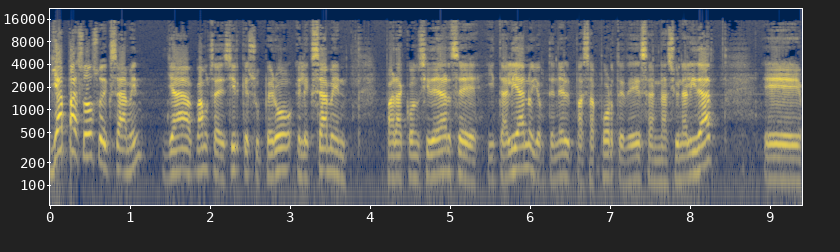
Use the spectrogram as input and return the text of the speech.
Ya pasó su examen, ya vamos a decir que superó el examen para considerarse italiano y obtener el pasaporte de esa nacionalidad. Eh,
